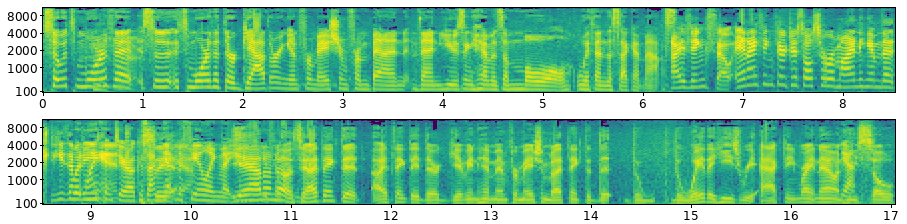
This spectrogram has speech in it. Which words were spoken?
So it's more that so it's more that they're gathering information from Ben than using him as a mole within the second mass. I think so. And I think they're just also reminding him that he's a what do you think, Derrial? Because I'm See, getting yeah. the feeling that you, yeah, I don't feel know. something- See, I think that I think that they're giving him information, but I think that the the, the way that he's reacting right now, and Yeah. he's so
